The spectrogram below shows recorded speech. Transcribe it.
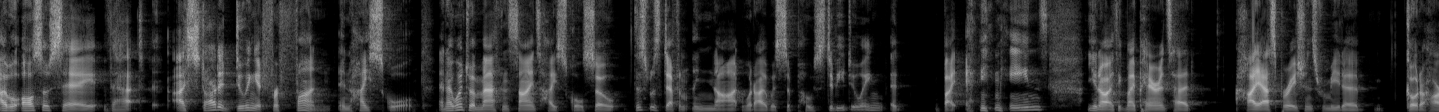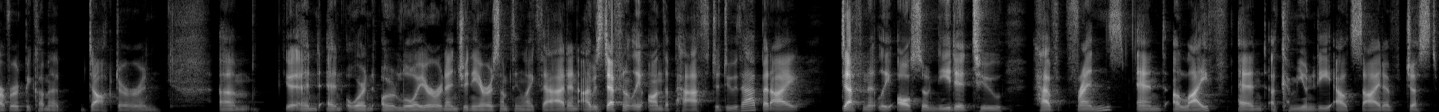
I will also say that I started doing it for fun in high school. And I went to a math and science high school. So this was definitely not what I was supposed to be doing at, by any means. You know, I think my parents had high aspirations for me to go to Harvard, become a doctor, and um, and and or an, or a lawyer or an engineer or something like that. And I was definitely on the path to do that. But I definitely also needed to have friends and a life and a community outside of just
